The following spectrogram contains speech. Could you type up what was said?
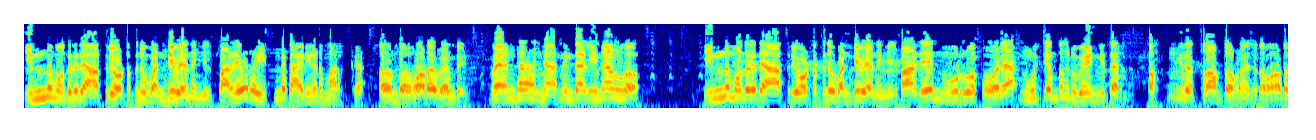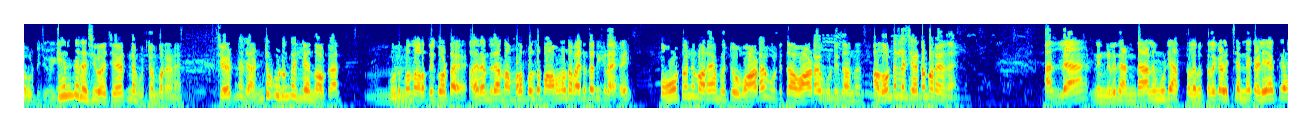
ഇന്ന് മുതൽ രാത്രി ഓട്ടത്തിന് വണ്ടി വേണമെങ്കിൽ പഴയ റേറ്റിന്റെ കാര്യം ഇങ്ങോട്ട് മറക്കുക. അതെന്താ വാടക വേണ്ടേ? വേണ്ട ഞാൻ നിന്റെ അളീനാണല്ലോ ഇന്ന് മുതൽ രാത്രി ഓട്ടത്തിന് വണ്ടി വേണമെങ്കിൽ പഴയ നൂറ് രൂപ പോരാ നൂറ്റമ്പത് രൂപ എണ്ണി തരണം. ഇത് എത്രാം തവണ ചേട്ടാ വാടക കൂട്ടി ചോദിക്കും എന്തിനാ ശിവ ചേട്ടനെ കുറ്റം പറയണേ? ചേട്ടന് രണ്ട് കുടുംബം ഇല്ലേ നോക്കാൻ കുടുംബം നടത്തിക്കോട്ടെ. അതിനെന്തിനാ നമ്മളെ പോലത്തെ പാവങ്ങളുടെ വരുത്തടിക്കണേ? ഓട്ടോന് പറയാൻ പറ്റുമോ? വാടക കൂട്ടിത്താ വാടക കൂട്ടിത്താന്ന്? അതുകൊണ്ടല്ലേ ചേട്ടൻ പറയുന്നേ? അല്ല നിങ്ങൾ രണ്ടാളും കൂടി അത്തല പിത്തല കളിച്ച് എന്നെ കളിയാക്കുക.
